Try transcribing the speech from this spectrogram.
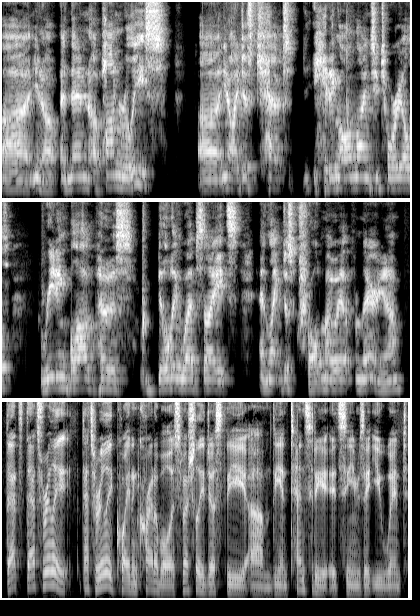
Uh, you know, and then upon release, uh, you know, I just kept hitting online tutorials, reading blog posts, building websites and like just crawled my way up from there you know? That's that's really that's really quite incredible especially just the um, the intensity it seems that you went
